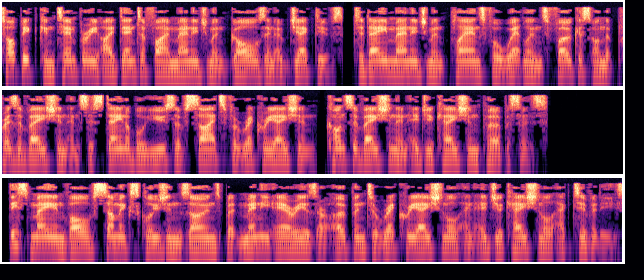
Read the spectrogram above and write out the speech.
Topic contemporary Identify management goals and objectives Today management plans for wetlands focus on the preservation and sustainable use of sites for recreation, conservation and education purposes. This may involve some exclusion zones but many areas are open to recreational and educational activities.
